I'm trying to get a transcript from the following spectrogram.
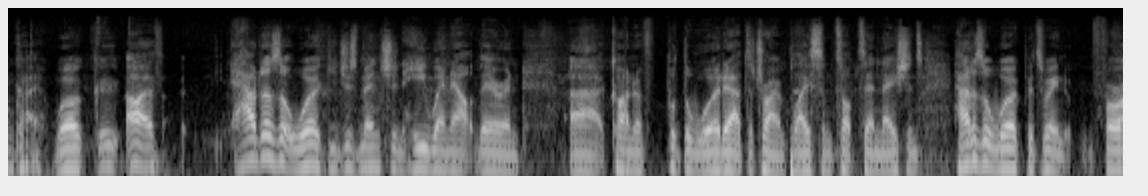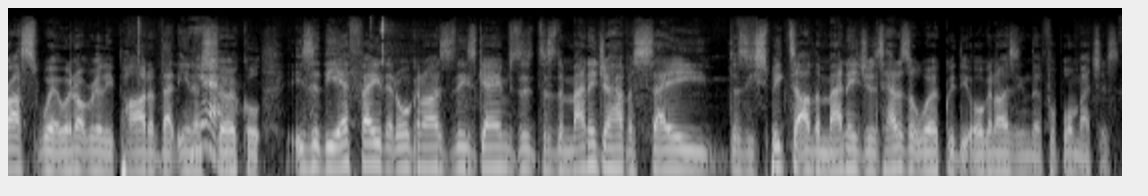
Okay. Well, uh, how does it work? You just mentioned he went out there and uh, kind of put the word out to try and play some top 10 nations. How does it work between, for us, where we're not really part of that inner yeah. circle? Is it the FA that organises these games? Does, does the manager have a say? Does he speak to other managers? How does it work with the organising the football matches?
